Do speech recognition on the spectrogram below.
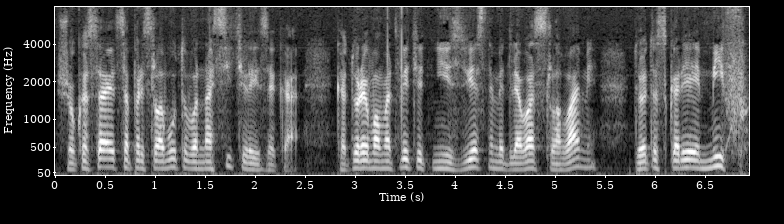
Что касается пресловутого носителя языка, который вам ответит неизвестными для вас словами, то это скорее миф,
